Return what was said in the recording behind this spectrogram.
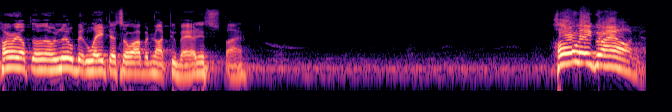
hurry up though, a little bit late, that's all right, but not too bad. It's fine. Holy ground.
